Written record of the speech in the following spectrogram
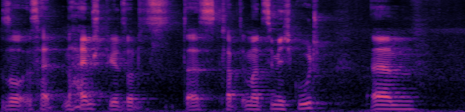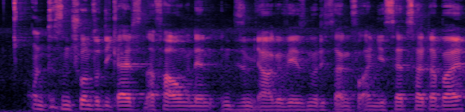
so ist halt ein Heimspiel, so das, das klappt immer ziemlich gut. Ähm, und das sind schon so die geilsten Erfahrungen in, in diesem Jahr gewesen, würde ich sagen. Vor allem die Sets halt dabei.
